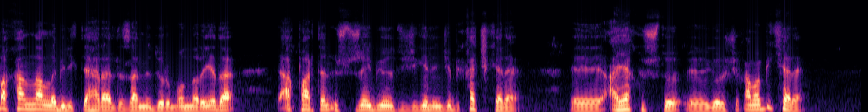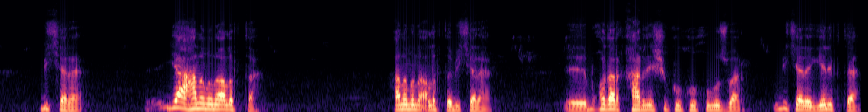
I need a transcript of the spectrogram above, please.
bakanlarla birlikte herhalde zannediyorum onları ya da AK Parti'den üst düzey bir yönetici gelince birkaç kere e, ayaküstü e, görüştük ama bir kere bir kere ya hanımını alıp da hanımını alıp da bir kere e, bu kadar kardeşlik hukukumuz var. Bir kere gelip de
